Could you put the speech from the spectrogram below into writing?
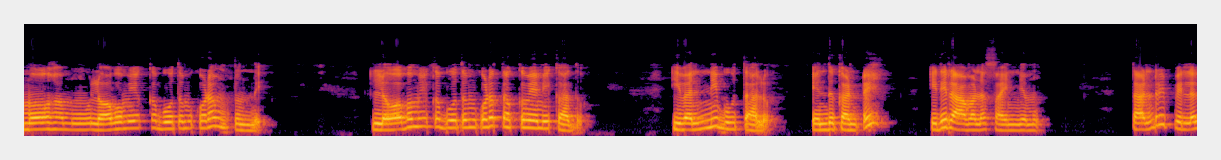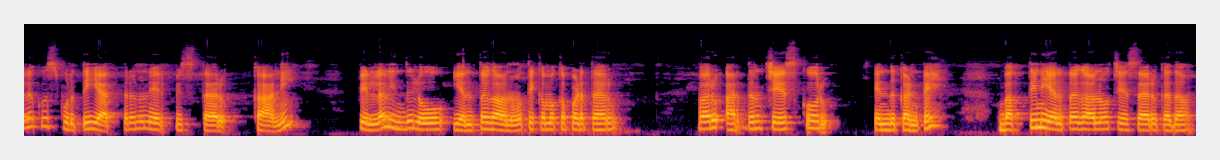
మోహము లోభము యొక్క భూతము కూడా ఉంటుంది. లోభం యొక్క భూతం కూడా తక్కువేమీ కాదు. ఇవన్నీ భూతాలు. ఎందుకంటే ఇది రావణ సైన్యము. తండ్రి పిల్లలకు స్మృతి యాత్రను నేర్పిస్తారు. కానీ పిల్లలు ఇందులో ఎంతగానో తికమక పడతారు వారు అర్థం చేసుకోరు. ఎందుకంటే భక్తిని ఎంతగానో చేశారు కదా.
